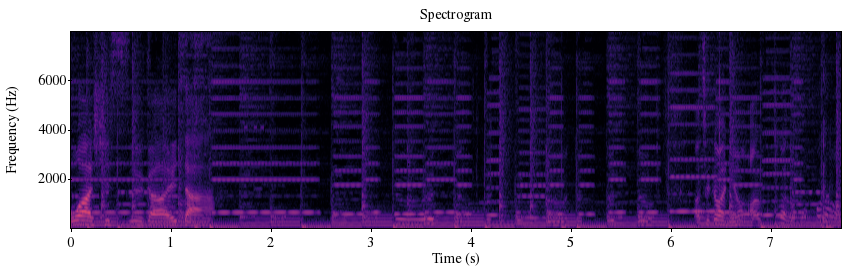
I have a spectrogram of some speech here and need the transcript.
오아시스가 있다 아 잠깐만요. 아 코가 너무 허나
